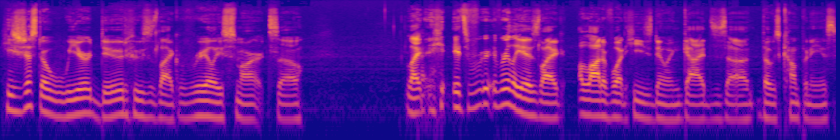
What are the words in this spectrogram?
he's just a weird dude who's like really smart, so. Like it's it really is like a lot of what he's doing guides uh those companies.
